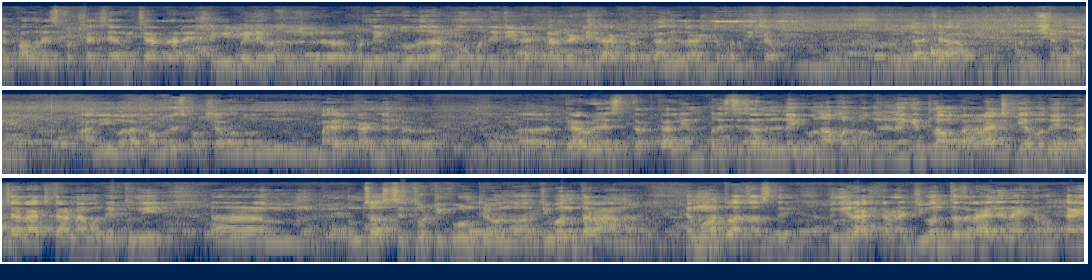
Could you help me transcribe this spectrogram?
त्याच्यामुळे काँग्रेस पक्षाच्या विचारधारेशी मी पहिलेपासून जुळलो पण दोन हजार नऊमध्ये जी घटना घडली रा तत्कालीन राष्ट्रपतीच्या मुलाच्या अनुषंगाने आणि मला काँग्रेस पक्षामधून बाहेर काढण्यात आलं. त्यावेळेस तत्कालीन परिस्थितीचा निर्णय घेऊन आपण तो निर्णय घेतला होता. राजकीयामध्ये अशा राजकारणामध्ये तुम्ही तुमचं अस्तित्व टिकवून ठेवणं जिवंत राहणं हे महत्त्वाचं असते. तुम्ही राजकारणात जिवंतच राहिले नाही तर मग काय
